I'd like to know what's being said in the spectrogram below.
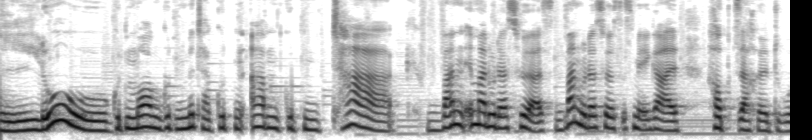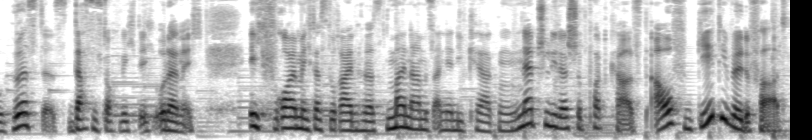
Hallo, guten Morgen, guten Mittag, guten Abend, guten Tag. Wann immer du das hörst, wann du das hörst, ist mir egal. Hauptsache, du hörst es. Das ist doch wichtig, oder nicht? Ich freue mich, dass du reinhörst. Mein Name ist Anja Niekerken, Natural Leadership Podcast. Auf geht die wilde Fahrt.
